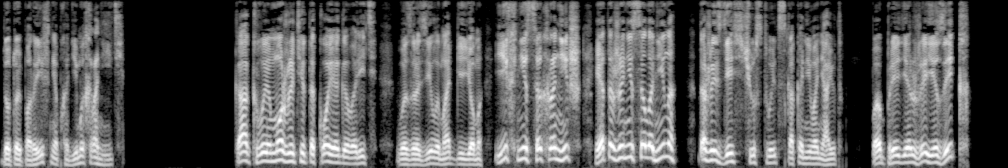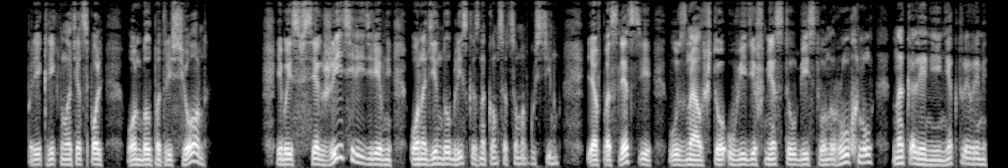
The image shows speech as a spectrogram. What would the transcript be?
до той поры их необходимо хранить». Как вы можете такое говорить? — возразила мать Гийома. — Их не сохранишь, это же не солонина. Даже здесь чувствуется, как они воняют. — Попридержи язык! — прикрикнул отец Поль. Он был потрясен, ибо из всех жителей деревни он один был близко знаком с отцом Августином. Я впоследствии узнал, что, увидев место убийства, он рухнул на колени и некоторое время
